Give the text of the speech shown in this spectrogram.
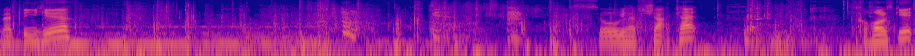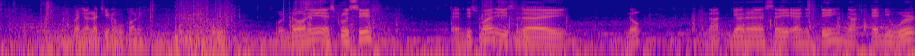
Nothing here. So we have shortcut. Alcohol sikit. Wih, banyak lagi nak buka ni. Benda ni explosive. And this one is like nope. Not gonna say anything, not any word.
